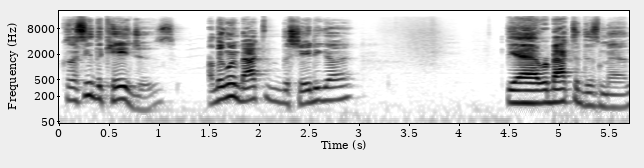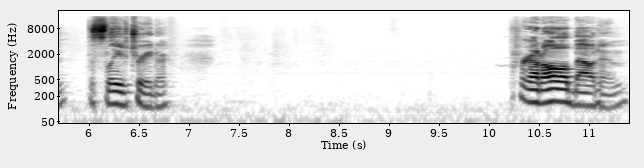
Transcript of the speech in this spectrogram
Because I see the cages. Are they going back to the shady guy? Yeah, we're back to this man, the slave trader. Forgot all about him.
